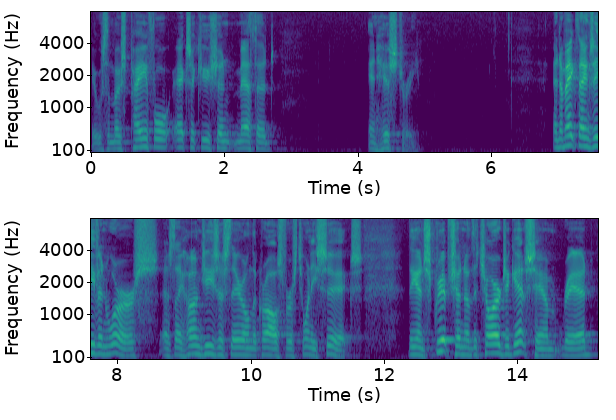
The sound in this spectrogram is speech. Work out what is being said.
It was the most painful execution method in history. And to make things even worse, as they hung Jesus there on the cross, verse 26, the inscription of the charge against him read,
